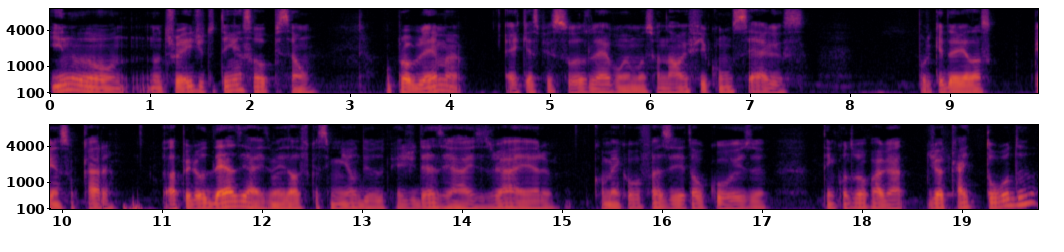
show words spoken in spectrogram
E no, no trade, tu tem essa opção. O problema é que as pessoas levam emocional e ficam cegas. Porque daí elas pensam, cara, ela perdeu 10 reais, mas ela fica assim, meu Deus, eu perdi 10 reais, já era. Como é que eu vou fazer tal coisa? Tem quanto pra pagar? Já cai todos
